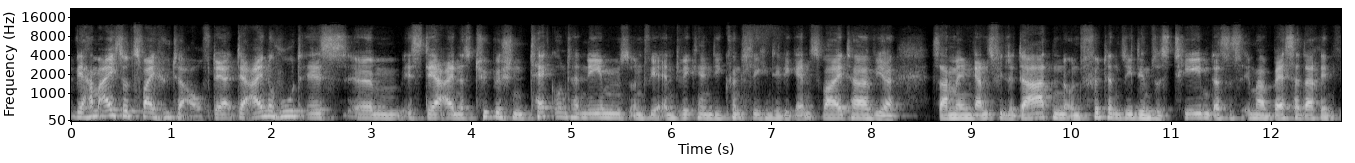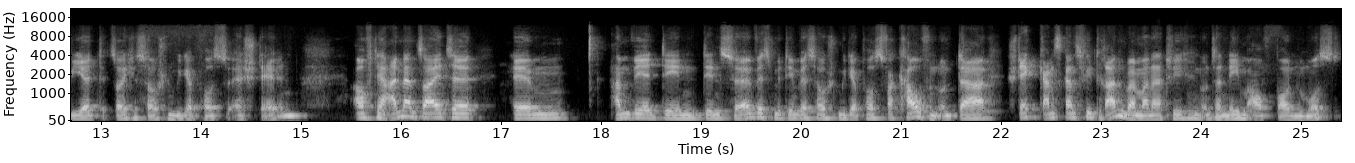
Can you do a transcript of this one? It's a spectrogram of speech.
wir haben eigentlich so zwei Hüte auf. Der, der eine Hut ist, ähm, ist der eines typischen Tech-Unternehmens und wir entwickeln die künstliche Intelligenz weiter. Wir sammeln ganz viele Daten und füttern sie dem System, dass es immer besser darin wird, solche Social-Media-Posts zu erstellen. Auf der anderen Seite ähm, haben wir den, den Service, mit dem wir Social Media Posts verkaufen. Und da steckt ganz, ganz viel dran, weil man natürlich ein Unternehmen aufbauen muss.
